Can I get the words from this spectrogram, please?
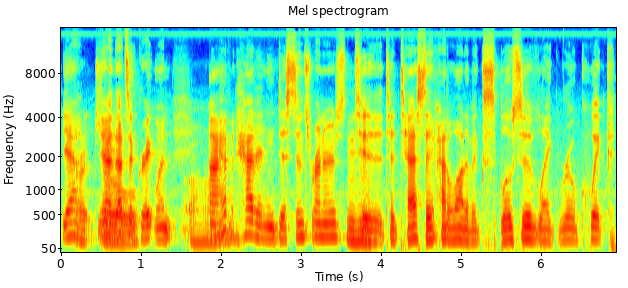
Yeah, right? yeah, that's a great one. Um, I haven't had any distance runners to, Mhm. to test. They've had a lot of explosive, like real quick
